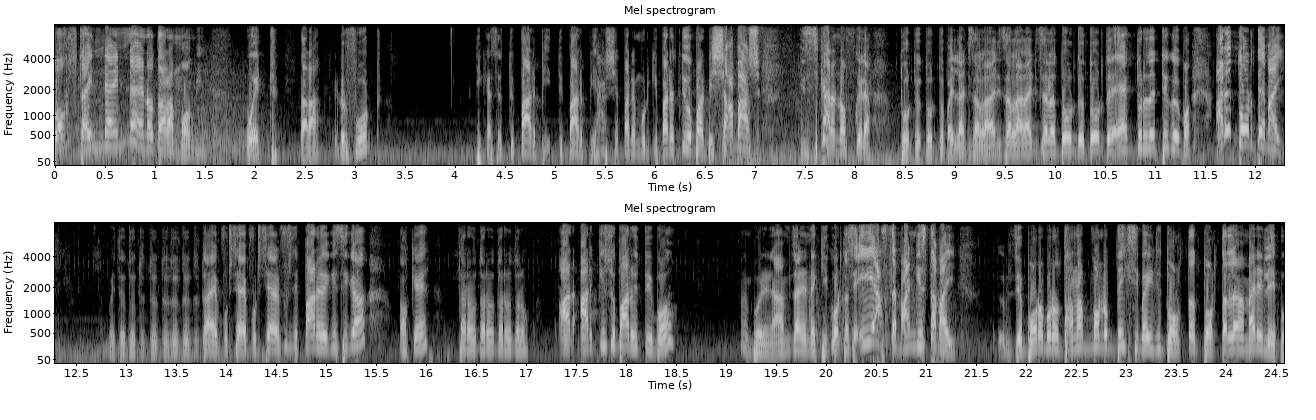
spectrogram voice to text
বক্স টাইম নাইন না এনো দাঁড়া মমি ওয়েট দাঁড়া এটার ফুট আছে, তুই পারবি তুই পারবি, হাসে পারে, মুরগি পারে, তুইও পারবি, সাবাস! কারণ অফ করে দৌড় দে দৌড় দে, ভাই লাইট জ্বালা লাইট জ্বালা লাইট জ্বালা, দৌড় দে দৌড় দে, এক দৌড়ে দেখতে কইব, আরে দৌড় দে, ভাই! আই ফুটছি আই ফুটছি আই ফুটছি পার হয়ে গেছি গা, ওকে? দাঁড়াও দাঁড়াও দাঁড়াও দাঁড়াও, আর আর কিছু পার হইতেইব আমি বলি না, আমি জানি না কি করতেছে, এই আসতে ভাঙ্গিস না, ভাই! যে বড় বড় দানব মানব দেখছি, ভাই দরতা দরতালে মারি লইব।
